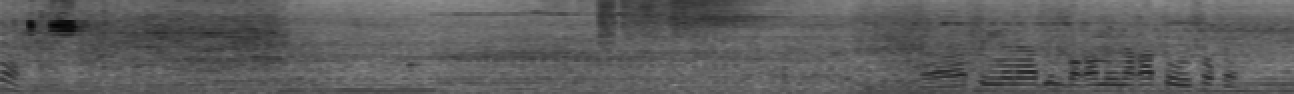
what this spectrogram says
Na. Ah, tingnan natin baka may nakatusok eh.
